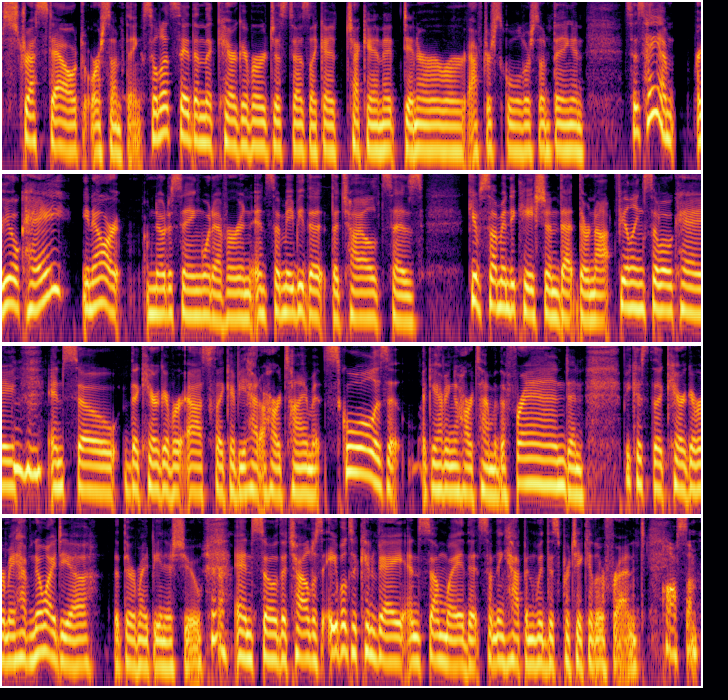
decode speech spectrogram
stressed out or something. So let's say then the caregiver just does like a check in at dinner or after school or something and says, Hey, I'm, are you okay? You know, or I'm noticing whatever. And, and so maybe the, the child says, give some indication that they're not feeling so okay. Mm-hmm. And so the caregiver asks, like, have you had a hard time at school? Is it like you're having a hard time with a friend? And because the caregiver may have no idea that there might be an issue. Sure. And so the child is able to convey in some way that something happened with this particular friend. Awesome.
